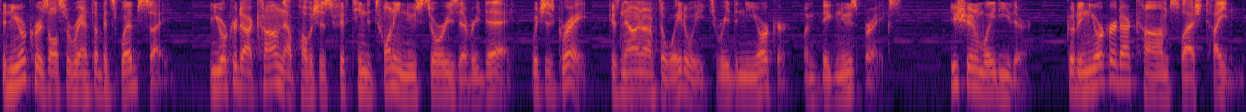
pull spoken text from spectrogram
The New Yorker has also ramped up its website. NewYorker.com now publishes 15 to 20 news stories every day, which is great because now I don't have to wait a week to read The New Yorker when big news breaks. You shouldn't wait either. Go to NewYorker.com slash Titan.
